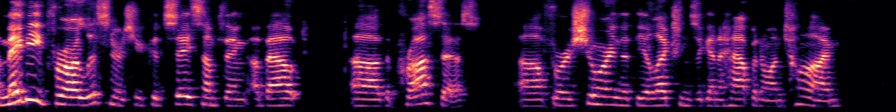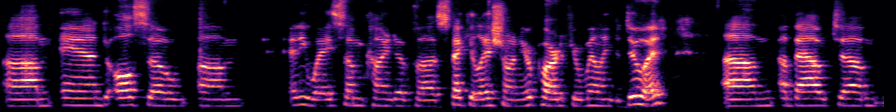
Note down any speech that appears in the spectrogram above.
Uh, maybe for our listeners, you could say something about uh, the process uh, for assuring that the elections are going to happen on time. Um, and also, um, anyway, some kind of uh, speculation on your part, if you're willing to do it, um, about um,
